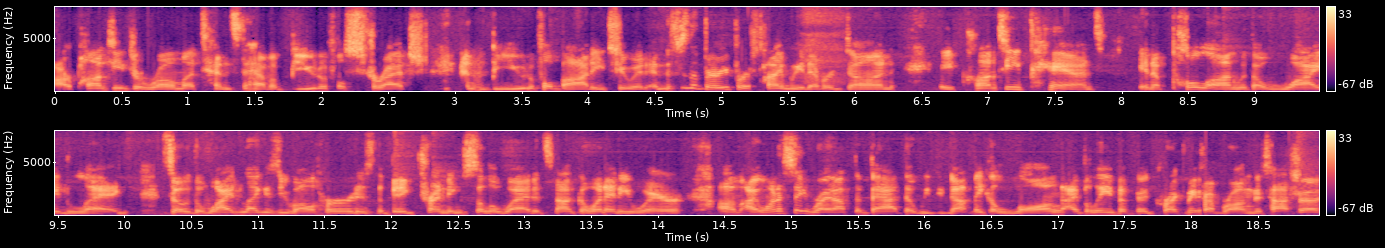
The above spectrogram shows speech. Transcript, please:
Our Ponte de Roma tends to have a beautiful stretch and a beautiful body to it. And this is the very first time we'd ever done a Ponte pant in a pull-on with a wide leg. So the wide leg, as you've all heard, is the big trending silhouette. It's not going anywhere. Um, I want to say right off the bat that we do not make a long, I believe, if, correct me if I'm wrong, Natasha,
